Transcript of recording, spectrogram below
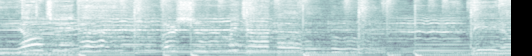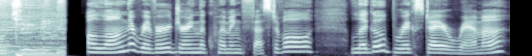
你要记得儿时回家的路，你要记。 Along the river during the Quimming Festival, Lego Bricks Diorama,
